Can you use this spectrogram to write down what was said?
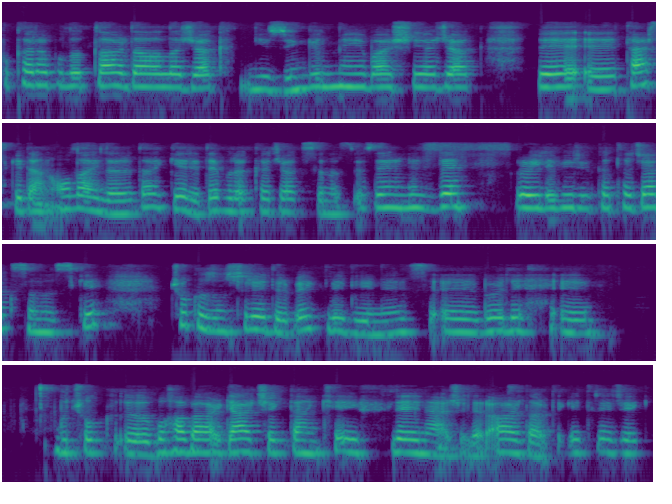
Bu kara bulutlar dağılacak, yüzün gülmeye başlayacak ve e, ters giden olayları da geride bırakacaksınız. Üzerinizde öyle bir yük atacaksınız ki çok uzun süredir beklediğiniz e, böyle e, bu çok e, bu haber gerçekten keyifli enerjileri ard arda getirecek.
